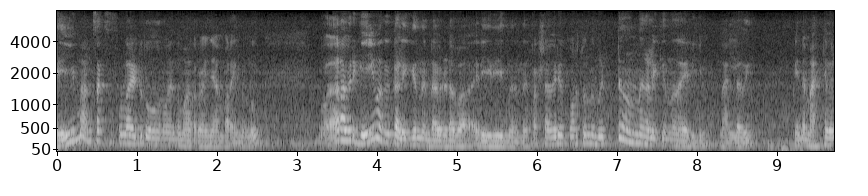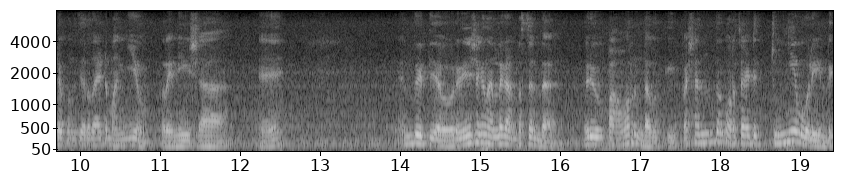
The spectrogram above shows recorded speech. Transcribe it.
ഗെയിം അൺസക്സസ്ഫുൾ ആയിട്ട് തോന്നണോ എന്ന് മാത്രമേ ഞാൻ പറയുന്നുള്ളൂ. വേറെ അവർ ഗെയിമൊക്കെ കളിക്കുന്നുണ്ട് അവരുടെ രീതിയിൽ നിന്ന്. പക്ഷെ അവർ കുറച്ചൊന്ന് വിട്ടു നിന്ന് കളിക്കുന്നതായിരിക്കും നല്ലത്. പിന്നെ മറ്റവരൊക്കെ ഒന്ന് ചെറുതായിട്ട് മങ്ങിയോ? റെനീഷ ഏഹ് എന്ത് പറ്റിയാവോ ഒക്കെ നല്ല കണ്ടസ്റ്റന്റ് ഒരു പവർ ഉണ്ട് അവർക്ക്. പക്ഷെ എന്തോ കുറച്ചായിട്ട് ചുങ്ങിയ പോലെയുണ്ട്.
